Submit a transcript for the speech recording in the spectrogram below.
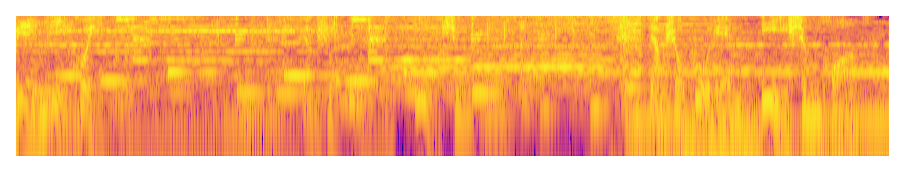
联谊会，享受互联易生活，享受互联易生活。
